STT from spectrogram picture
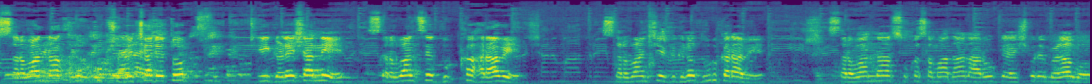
सर्वांना खूप खूप शुभेच्छा देतो की गणेशाने सर्वांचे दुःख हरावे सर्वांचे विघ्न दूर करावे सर्वांना सुख समाधान आरोग्य ऐश्वर मिळावं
